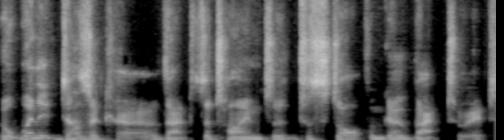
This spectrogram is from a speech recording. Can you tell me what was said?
But when it does occur, that's the time to, to stop and go back to it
